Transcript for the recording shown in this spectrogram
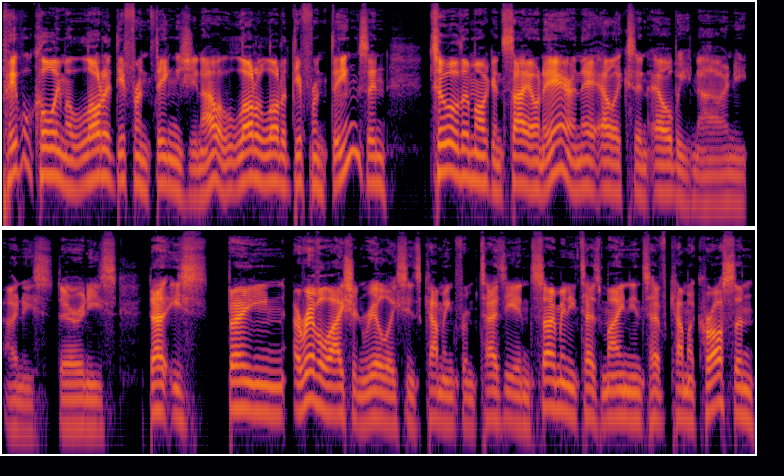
People call him a lot of different things, you know, a lot, a lot of different things. And two of them I can say on air, and they're Alex and LB. No, only, only Stir. And he's, that, he's been a revelation, really, since coming from Tassie. And so many Tasmanians have come across. And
